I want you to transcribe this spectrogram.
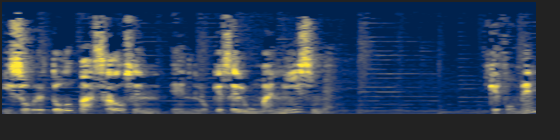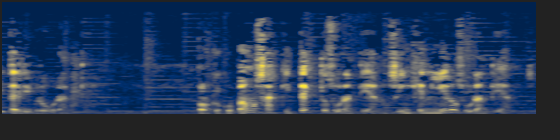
y sobre todo basados en, en, lo que es el humanismo que fomenta el libro Urantia. Porque ocupamos arquitectos urantianos, ingenieros urantianos.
